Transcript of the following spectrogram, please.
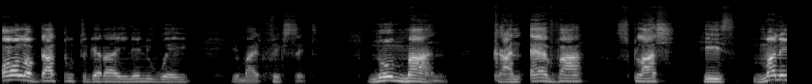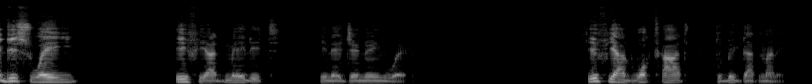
All of that put together in any way, you might fix it. No man can ever splash his money this way if he had made it in a genuine way. If he had worked hard to make that money.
